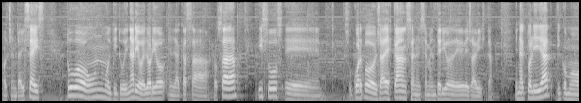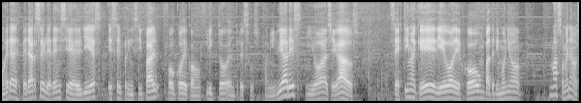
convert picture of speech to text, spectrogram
86 tuvo un multitudinario velorio en la Casa Rosada y sus, eh, su cuerpo ya descansa en el cementerio de Bellavista. En la actualidad, y como era de esperarse, la herencia del 10 es el principal foco de conflicto entre sus familiares y o allegados. Se estima que Diego dejó un patrimonio más o menos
